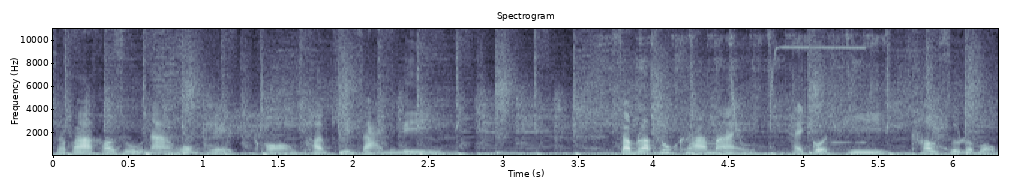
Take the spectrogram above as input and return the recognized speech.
จะพาเข้าสู่หน้าโฮมเพจของ Pumpkin Family สำหรับลูกค้าใหม่ให้กดที่เข้าสู่ระบบ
